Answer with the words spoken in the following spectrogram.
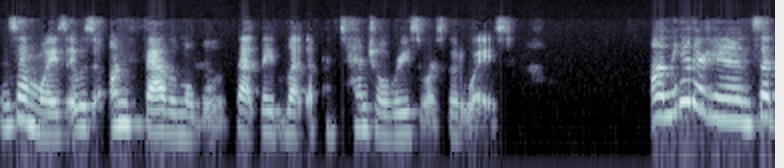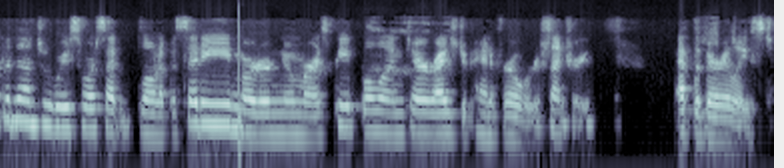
In some ways, it was unfathomable that they'd let a potential resource go to waste. On the other hand, said potential resource had blown up a city, murdered numerous people, and terrorized Japan for over a century, at the very least.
